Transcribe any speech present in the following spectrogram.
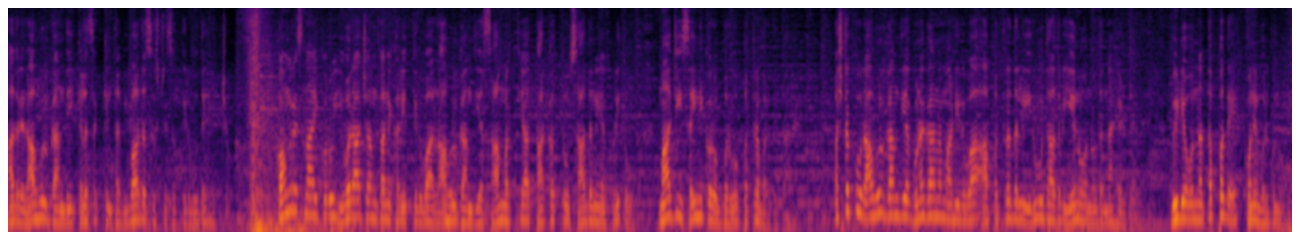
ಆದರೆ ರಾಹುಲ್ ಗಾಂಧಿ ಕೆಲಸಕ್ಕಿಂತ ವಿವಾದ ಸೃಷ್ಟಿಸುತ್ತಿರುವುದೇ ಹೆಚ್ಚು. ಕಾಂಗ್ರೆಸ್ ನಾಯಕರು ಯುವರಾಜ ಅಂತಾನೆ ಕರೆಯುತ್ತಿರುವ ರಾಹುಲ್ ಗಾಂಧಿಯ ಸಾಮರ್ಥ್ಯ, ತಾಕತ್ತು, ಸಾಧನೆಯ ಕುರಿತು ಮಾಜಿ ಸೈನಿಕರೊಬ್ಬರು ಪತ್ರ ಬರೆದಿದ್ದಾರೆ. ಅಷ್ಟಕ್ಕೂ ರಾಹುಲ್ ಗಾಂಧಿಯ ಗುಣಗಾನ ಮಾಡಿರುವ ಆ ಪತ್ರದಲ್ಲಿ ಇರುವುದಾದರೂ ಏನು ಅನ್ನೋದನ್ನ ಹೇಳ್ತೇವೆ ವಿಡಿಯೋವನ್ನ ತಪ್ಪದೆ ಕೊನೆವರೆಗೂ ನೋಡಿ.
